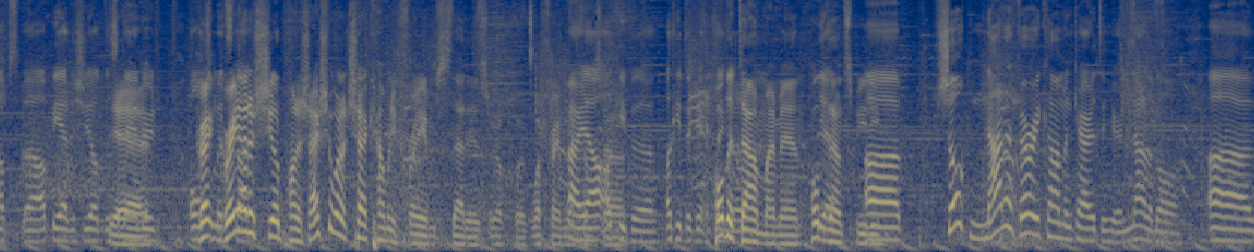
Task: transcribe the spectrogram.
Up, uh, up, out of shield, the Yeah. standard. Great, great stuff. out of shield punish. I actually want to check how many frames that is real quick. What frame All that I'll, I'll keep the I'll keep the game. Hold it down, my man. Hold yeah. it down, Speedy. Uh, Shulk, not a very common character here, not at all. Uh,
